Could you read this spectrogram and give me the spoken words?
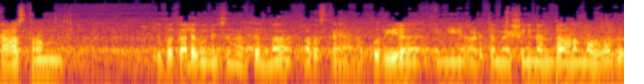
ശാസ്ത്രം ഇപ്പൊ തലകുനിച്ച് നിൽക്കുന്ന അവസ്ഥയാണ്. പുതിയ ഇനി അടുത്ത മെഷീൻ എന്താണെന്നുള്ളത്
